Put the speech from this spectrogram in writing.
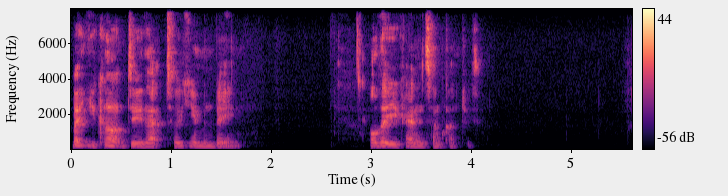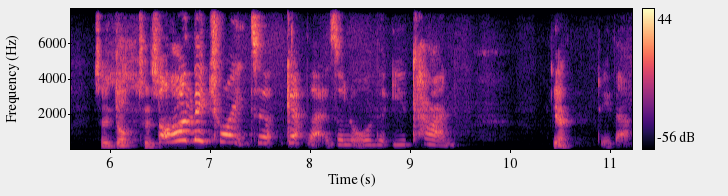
but you can't do that to a human being. Although you can in some countries. So doctors. but aren't they trying to get that as a law that you can Yeah. do that?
